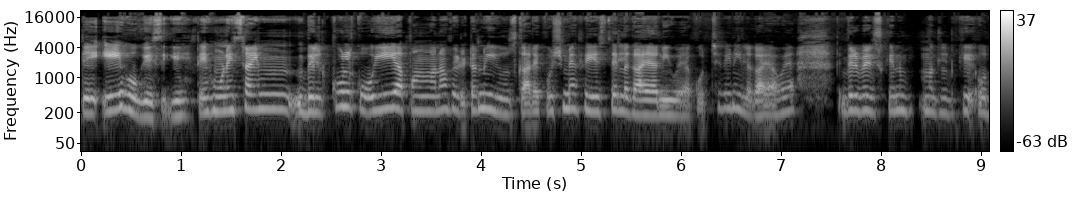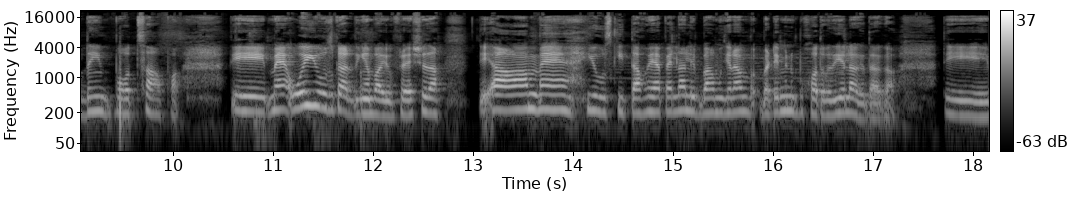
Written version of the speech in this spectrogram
ਤੇ ਇਹ ਹੋ ਗਏ ਸੀਗੇ। ਤੇ ਹੁਣ ਇਸ ਟਾਈਮ ਬਿਲਕੁਲ ਕੋਈ ਆਪਾਂ ਨਾ ਫਿਲਟਰ ਨਹੀਂ ਯੂਜ਼ ਕਰ ਰਹੇ। ਕੁਝ ਮੈਂ ਫੇਸ ਤੇ ਲਗਾਇਆ ਨਹੀਂ ਹੋਇਆ ਕੁਝ ਵੀ ਨਹੀਂ ਲਗਾਇਆ ਹੋਇਆ। ਤੇ ਫਿਰ ਮੇਰੀ ਸਕਿਨ ਮਤਲਬ ਕਿ ਉਦਾਂ ਹੀ ਬਹੁਤ ਸਾਫ਼ ਆ। ਤੇ ਮੈਂ ਉਹ ਹੀ ਯੂਜ਼ ਕਰਦੀ ਆ ਬਾਇਓ ਫਰੈਸ਼ ਦਾ। ਤੇ ਆ ਮੈਂ ਯੂਜ਼ ਕੀਤਾ ਹੋਇਆ ਪਹਿਲਾਂ ਲਿਬਾ ਵਗੈਰਾ ਬਟ ਇਹ ਮੈਨੂੰ ਬਹੁਤ ਵਧੀਆ ਲੱਗਦਾਗਾ ਤੇ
